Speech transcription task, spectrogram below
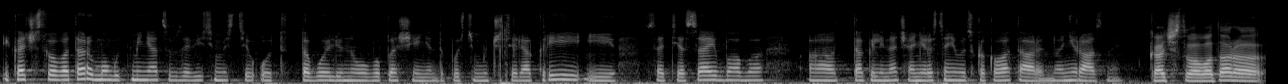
И качества аватара могут меняться в зависимости от того или иного воплощения. Допустим, учителя Кри и Сатья Сай Баба, а, так или иначе, они расцениваются как аватары, но они разные. Качества аватара,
